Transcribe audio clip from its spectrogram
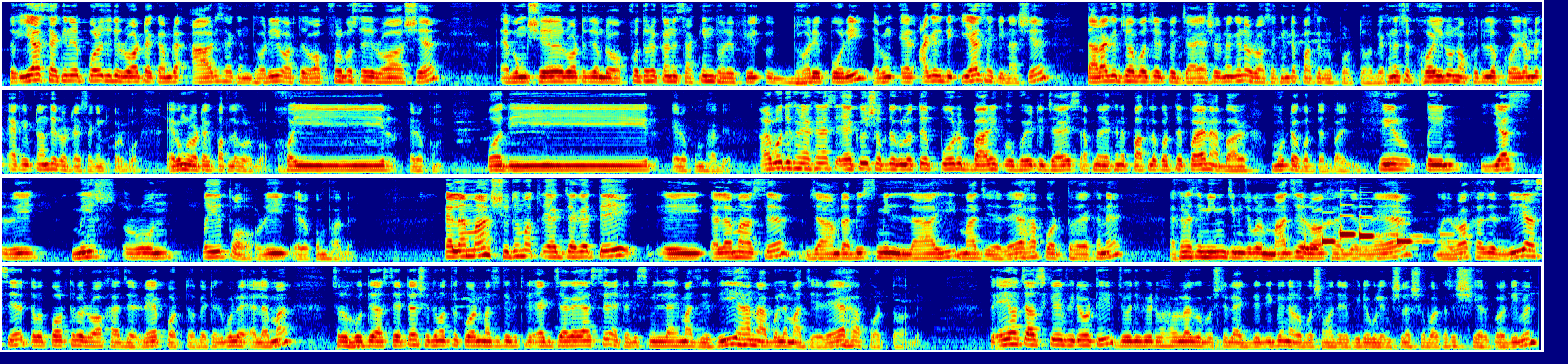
তো ইয়া সেকেন্ডের পরে যদি রটাকে আমরা আর সেকেন্ড ধরি, অর্থাৎ অক্ষর অবস্থায় যদি র আসে, এবং সে রটা যদি আমরা অক্ষ ধরে কারণে সাকিন ধরে ফিল, ধরে পড়ি, এবং এর আগে যদি ইয়া সাকিন আসে তার আগে জবজের পে যায় আসুক না কেন, র সেকেন্ডটা পাতলা করে পড়তে হবে। এখানে হচ্ছে খয়রুন দিলে খয়ের আমরা এক টান দিয়ে রটাকে সেকেন্ড করব এবং রটাকে পাতলা করব। খয়ির এরকম, পদির এরকমভাবে। আর বোধ দেখুন এখানে আছে একই শব্দগুলোতে, পোর বারিক উভয়টি জায়েজ আপনারা এখানে পাতলা করতে পারেন, আবার মোটা করতে পারেন। ফির তিন ইয়াস রি মিস রুন রি এরকমভাবে। এলামা শুধুমাত্র এক জায়গাতেই এই এলামা আছে যা আমরা বিসমিল্লাহি মাঝে রেহা পড়তে হয় এখানে। এখানে আছে মিম, জিম, জবর মাঝে র খাজের রে মানে র খাজের রি আছে, তবে পড়তে হবে র খাজের রে পড়তে হবে, এটাকে বলে এলামা। সেটা হুদে আছে এটা, শুধুমাত্র কোরআন মাজিদের ভিতরে এক জায়গায় আছে, এটা বিসমিল্লাহ মাঝে রিহা না বলে মাঝে রেহা পড়তে হবে। তো এই হচ্ছে আজকের ভিডিওটি, যদি ভিডিও ভালো লাগে অবশ্যই লাইক দিয়ে দিবেন, আর অবশ্যই আমাদের ভিডিওগুলো ইনশাল্লাহ সবার কাছে শেয়ার করে দিবেন।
